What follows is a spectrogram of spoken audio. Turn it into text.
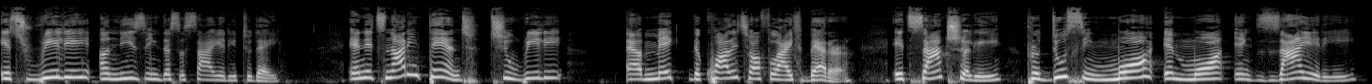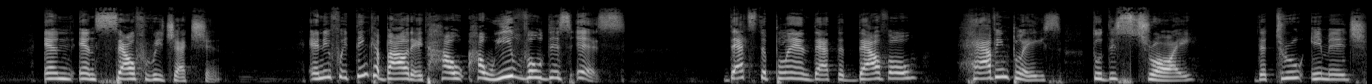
is really uneasing the society today. And it's not intended to really uh, make the quality of life better. It's actually producing more and more anxiety and, and self rejection. And if we think about it, how, how evil this is, that's the plan that the devil have in place to destroy the true image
